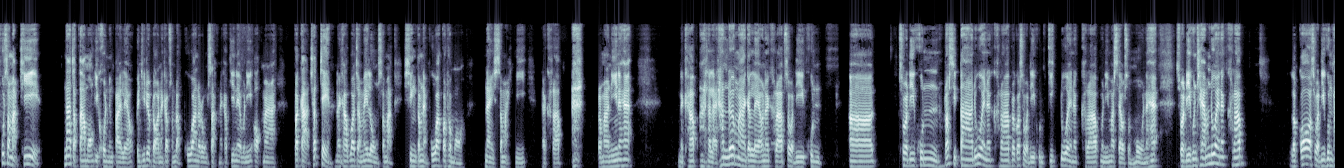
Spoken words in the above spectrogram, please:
ผู้สมัครที่น่าจับตามองอีกคนหนึ่งไปแล้ว เป็นที่เรียบร้อยนะครับสำหรับผู้ว่านรงศักดิ์นะครับ ที่ในวันนี้ออกมาประกาศชัดเจนนะครับ ว่าจะไม่ลงสมัครชิงตำแหน่งผู้ว่ากทม ในสมัยนี้นะครับประมาณนี้นะฮะนะครับหลาย ๆ ท่านเริ่มมากันแล้วนะครับ สวัสดีคุณสวัสดีคุณรัศิตาด้วยนะครับ แล้วก็สวัสดีคุณกิ๊กด้วยนะครับ วันนี้มาแซลสมมูลนะฮะสวัสดีคุณแชมป์ด้วยนะครับ แล้วก็สวัสดีคุณไพ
